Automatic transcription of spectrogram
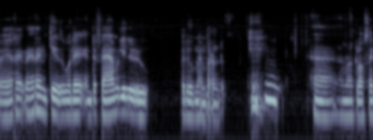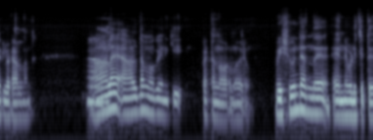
വേറെ വേറെ എനിക്ക് ഇതുപോലെ എന്റെ ഫാമിലിയിൽ ഒരു ഒരു മെമ്പർ ഉണ്ട് നമ്മുടെ ക്ലോസ് ആയിട്ടുള്ള ഒരാളാണ്. ആളെ ആളുടെ മുഖം എനിക്ക് പെട്ടെന്ന് ഓർമ്മ വരും. വിഷുവിന്റെ അന്ന് എന്നെ വിളിച്ചിട്ട്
